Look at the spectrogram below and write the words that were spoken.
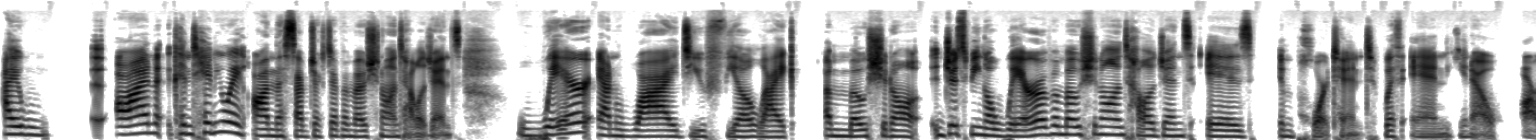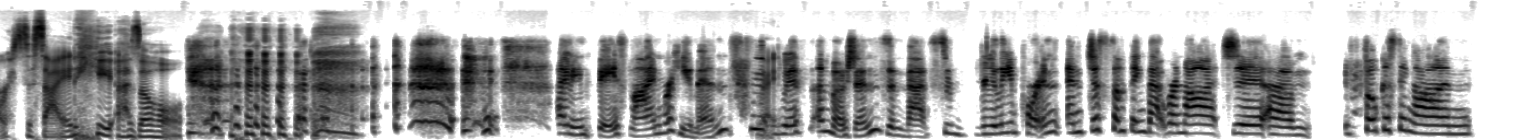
I uh, on continuing on the subject of emotional intelligence, where and why do you feel like emotional just being aware of emotional intelligence is important within, you know, our society as a whole? I mean, baseline, we're humans right. with emotions, and that's really important. And just something that we're not uh, um, focusing on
